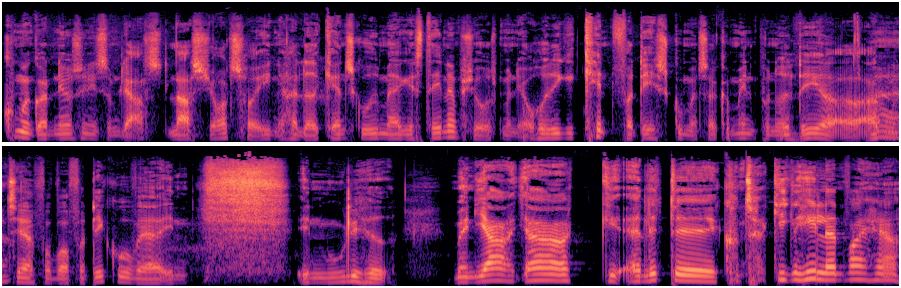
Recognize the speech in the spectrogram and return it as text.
kunne man godt nævne sådan en som Lars, Lars Hjortøj, egentlig har lavet ganske udmærket stand-up shows, men jeg er overhovedet ikke kendt for det. Skulle man så komme ind på noget af det og argumentere for, hvorfor det kunne være en, en mulighed. Men jeg, jeg er lidt, øh, kontra- gik en helt anden vej her,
